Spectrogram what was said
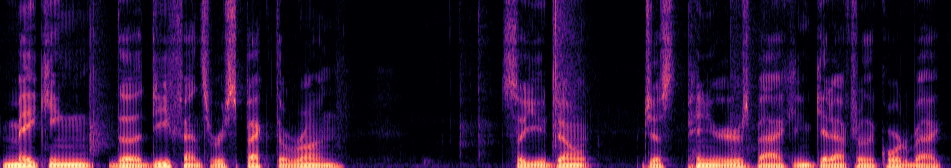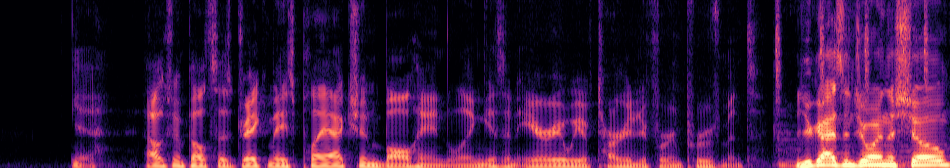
making the defense respect the run, so you don't just pin your ears back and get after the quarterback. Yeah. Alex Van Pelt says Drake Maye's play action ball handling is an area we have targeted for improvement. You guys enjoying the show?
